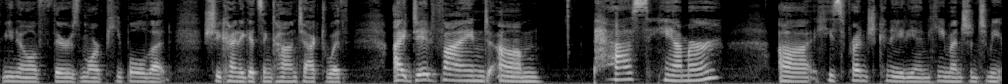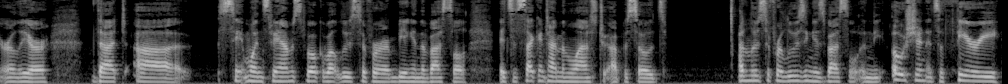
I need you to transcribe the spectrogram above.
you know, if there's more people that she kind of gets in contact with. I did find um, Pass Hammer. Uh, he's French Canadian. He mentioned to me earlier that uh, Sam, when Sam spoke about Lucifer and being in the vessel, it's the second time in the last two episodes and Lucifer losing his vessel in the ocean. It's a theory,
